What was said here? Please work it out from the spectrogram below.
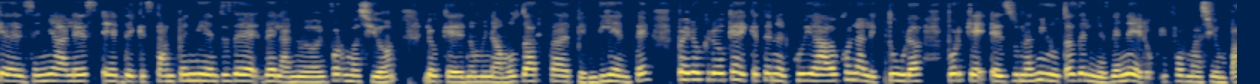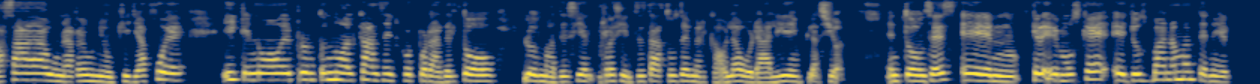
que den señales eh, de que están pendientes de, la nueva información, lo que denominamos data dependiente, pero creo que hay que tener cuidado con la lectura porque es unas minutas del mes de enero, información pasada, una reunión que ya fue y que no de pronto no alcanza a incorporar del todo los más recientes datos de mercado laboral y de inflación. Entonces, em, creemos que ellos van a mantener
